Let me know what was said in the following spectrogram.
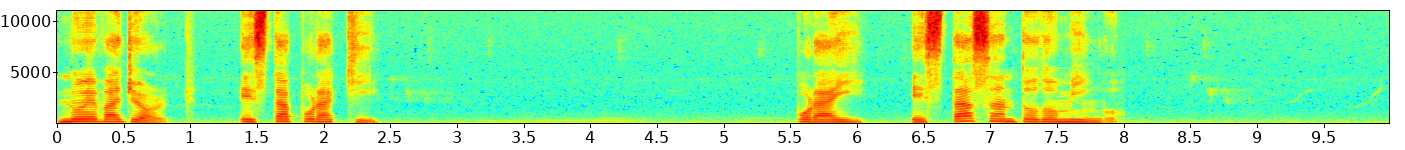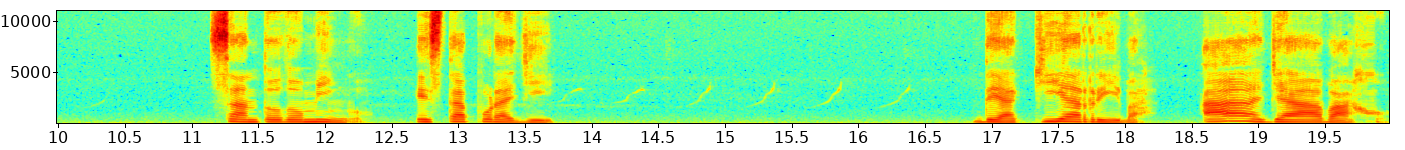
Nueva York. Está por aquí. Por ahí está Santo Domingo. Santo Domingo. Está por allí. De aquí arriba allá abajo.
